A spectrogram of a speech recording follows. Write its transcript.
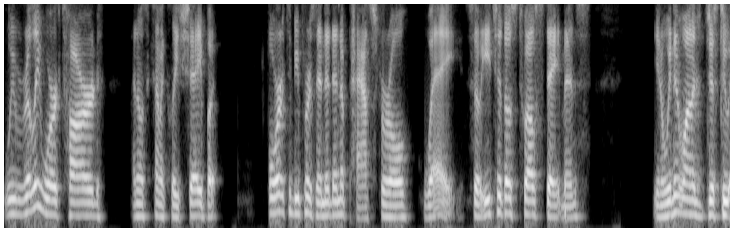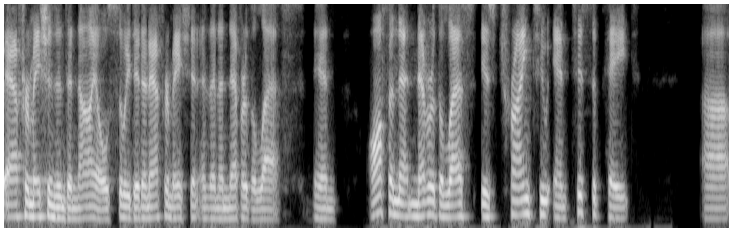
we really worked hard. I know it's kind of cliche, but for it to be presented in a pastoral way. So each of those 12 statements, you know, we didn't want to just do affirmations and denials. So we did an affirmation and then a nevertheless. And often that nevertheless is trying to anticipate uh,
